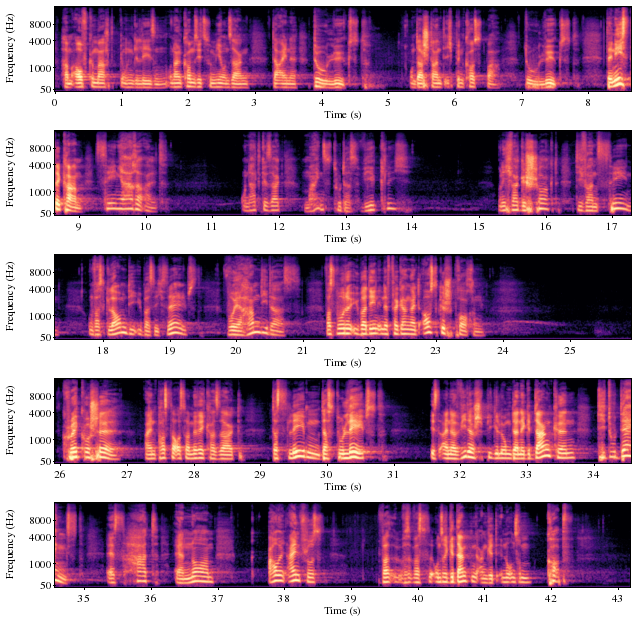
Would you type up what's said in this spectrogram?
haben aufgemacht und gelesen. Und dann kommen sie zu mir und sagen, der eine, du lügst. Und da stand, ich bin kostbar, du lügst. Der nächste kam, zehn Jahre alt, und hat gesagt, meinst du das wirklich? Und ich war geschockt, die waren zehn. Und was glauben die über sich selbst? Woher haben die das? Was wurde über den in der Vergangenheit ausgesprochen? Craig Rochelle, ein Pastor aus Amerika, sagt, das Leben, das du lebst, ist eine Widerspiegelung deiner Gedanken, die du denkst. Es hat enorm Einfluss, was, was, was unsere Gedanken angeht, in unserem Kopf.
